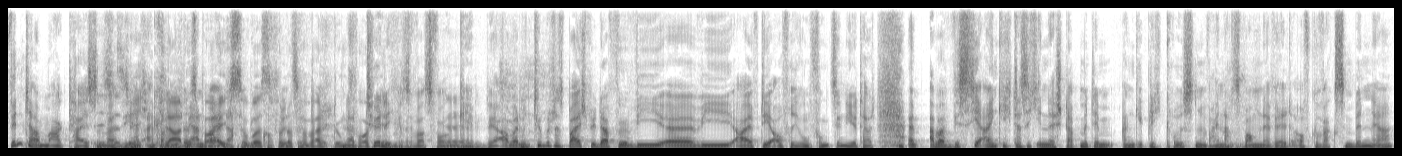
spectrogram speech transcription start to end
Wintermarkt heißen, ist weil sie halt einfach klar, nicht mehr an Weihnachten sowas von der Verwaltung sind. Natürlich ist sowas vorgegeben. Ja, ja, aber ein typisches Beispiel dafür, wie, äh, wie AfD-Aufregung funktioniert hat. Ähm, aber wisst ihr eigentlich, dass ich in der Stadt mit dem angeblich größten Weihnachtsbaum der Welt aufgewachsen bin? Ja,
